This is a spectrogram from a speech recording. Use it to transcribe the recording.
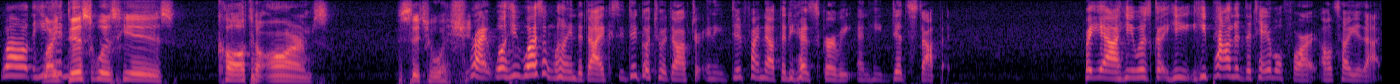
Well, he like didn't, this was his call to arms situation. Right. Well, he wasn't willing to die because he did go to a doctor and he did find out that he had scurvy and he did stop it. But yeah, he was go- he he pounded the table for it. I'll tell you that.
